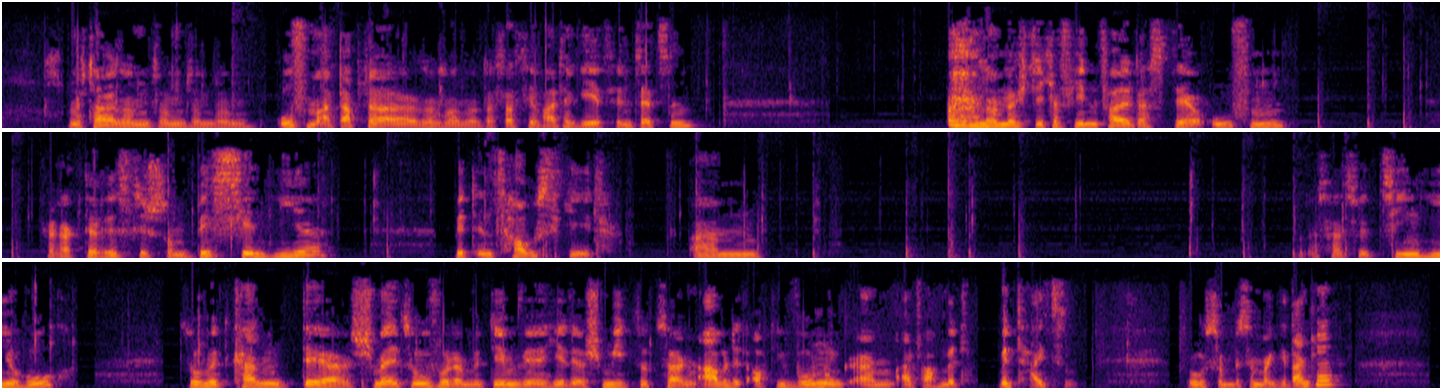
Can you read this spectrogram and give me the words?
möchte halt so einen, so einen, so einen, Ofenadapter, so, so, so, dass das hier weitergeht, hinsetzen. Dann möchte ich auf jeden Fall, dass der Ofen charakteristisch so ein bisschen hier mit ins Haus geht. Ähm, das heißt, wir ziehen hier hoch. Somit kann der Schmelzofen oder mit dem wir hier der Schmied sozusagen arbeitet, auch die Wohnung ähm, einfach mit, mit heizen. So ist so ein bisschen mein Gedanke.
